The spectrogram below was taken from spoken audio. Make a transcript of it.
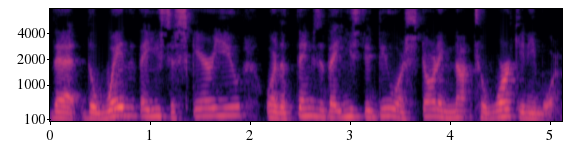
that the way that they used to scare you or the things that they used to do are starting not to work anymore.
